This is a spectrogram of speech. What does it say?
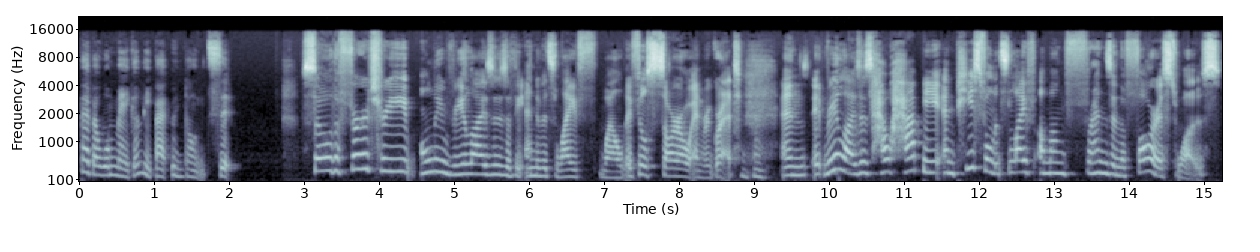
代表我每个礼拜运动一次。So the fir tree only realizes at the end of its life, well, it feels sorrow and regret. Mm -hmm. And it realizes how happy and peaceful its life among friends in the forest was.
